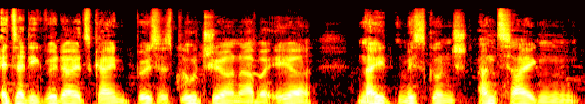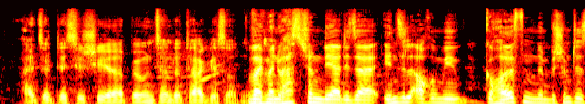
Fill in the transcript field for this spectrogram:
jetzt ich will da jetzt kein böses Blut schüren, aber eher Neid, Missgunst, Anzeigen, Also das ist hier bei uns an der Tagesordnung. Weil ich meine, du hast schon der, dieser Insel auch irgendwie geholfen, eine bestimmte äh,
